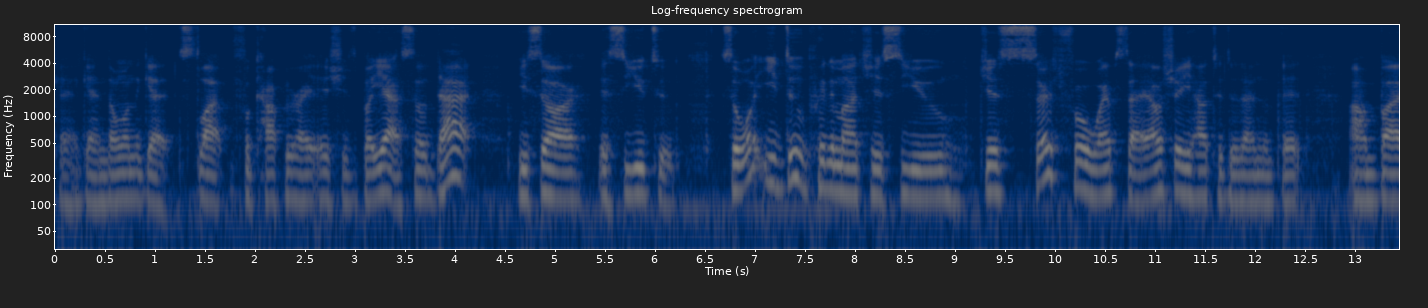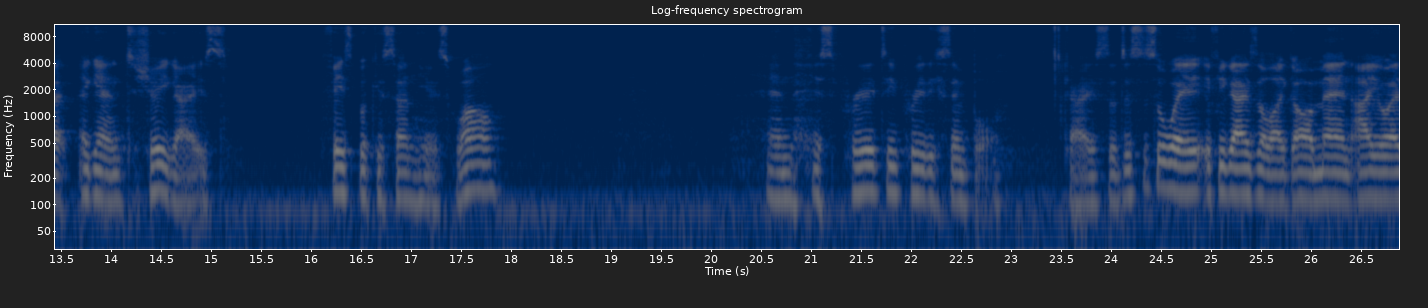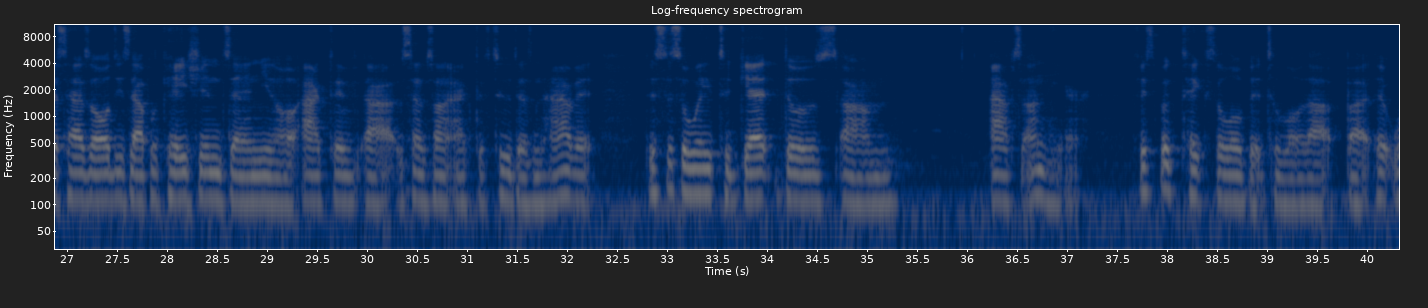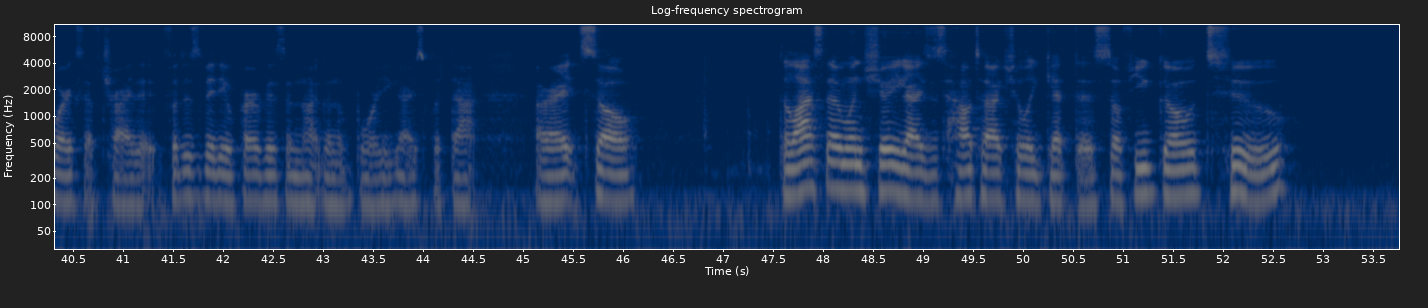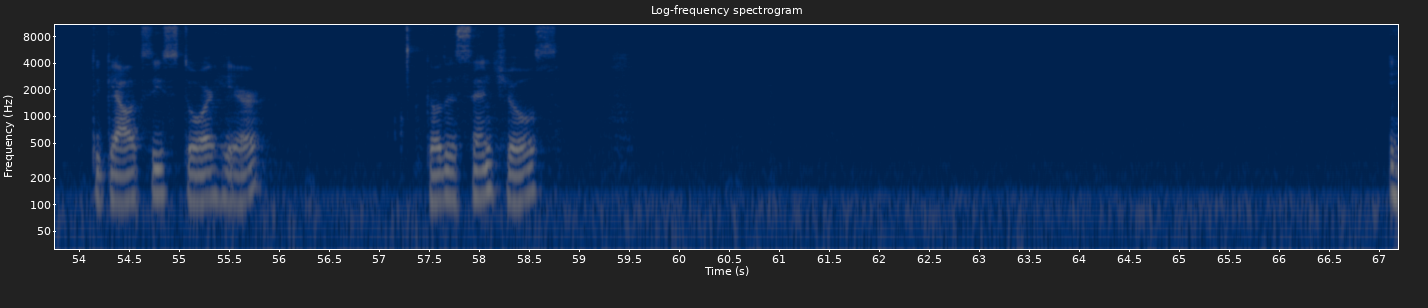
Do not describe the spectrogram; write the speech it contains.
Okay again don't want to get slapped for copyright issues but yeah so that you saw is YouTube. So what you do pretty much is you just search for a website. I'll show you how to do that in a bit. Um, but again to show you guys Facebook is on here as well. And it's pretty pretty simple guys. So this is a way if you guys are like oh man iOS has all these applications and you know active uh, Samsung Active 2 doesn't have it this is a way to get those um, apps on here. Facebook takes a little bit to load up but it works. I've tried it. For this video purpose I'm not gonna bore you guys with that. Alright so the last thing I want to show you guys is how to actually get this. So if you go to the Galaxy Store here. Go to Essentials.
